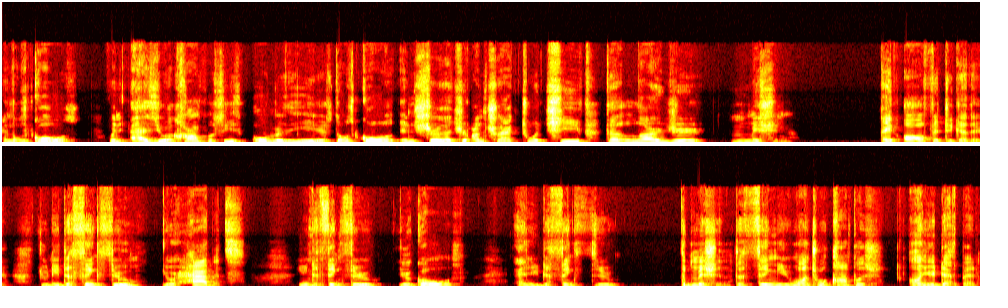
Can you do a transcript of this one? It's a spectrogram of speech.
and those goals when as you accomplish these over the years, those goals ensure that you're on track to achieve the larger mission. They all fit together. You need to think through your habits. You need to think through your goals and you need to think through the mission, the thing you want to accomplish on your deathbed.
